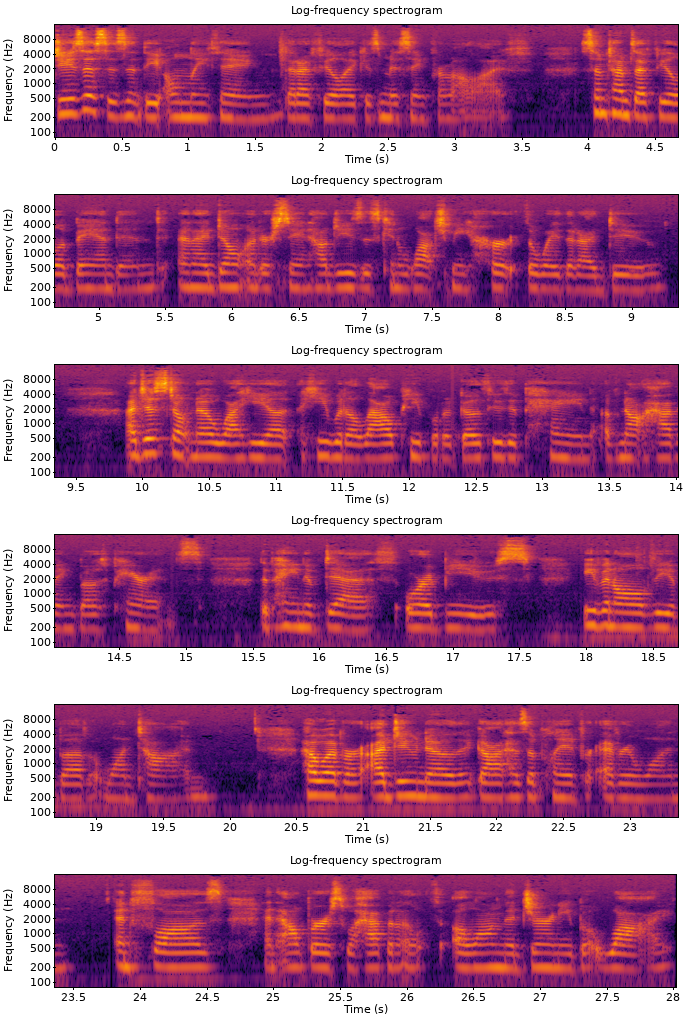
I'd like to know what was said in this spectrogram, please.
Jesus isn't the only thing that I feel like is missing from my life. Sometimes I feel abandoned, and I don't understand how Jesus can watch me hurt the way that I do. I just don't know why he uh, he would allow people to go through the pain of not having both parents, the pain of death or abuse, even all of the above at one time. However, I do know that God has a plan for everyone, and flaws and outbursts will happen along the journey, but why?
